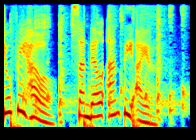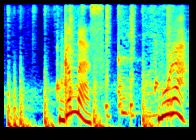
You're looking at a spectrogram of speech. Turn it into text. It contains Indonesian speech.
Shufi Hall, sandal anti air. Gemas, murah,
